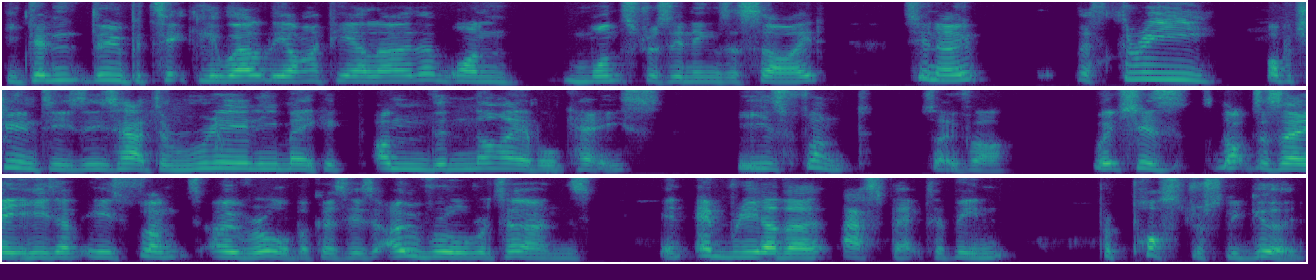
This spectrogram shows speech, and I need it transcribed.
He didn't do particularly well at the IPL either. One monstrous innings aside, so you know the three opportunities he's had to really make an undeniable case, he's flunked so far. Which is not to say he's a, he's flunked overall because his overall returns in every other aspect have been preposterously good.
